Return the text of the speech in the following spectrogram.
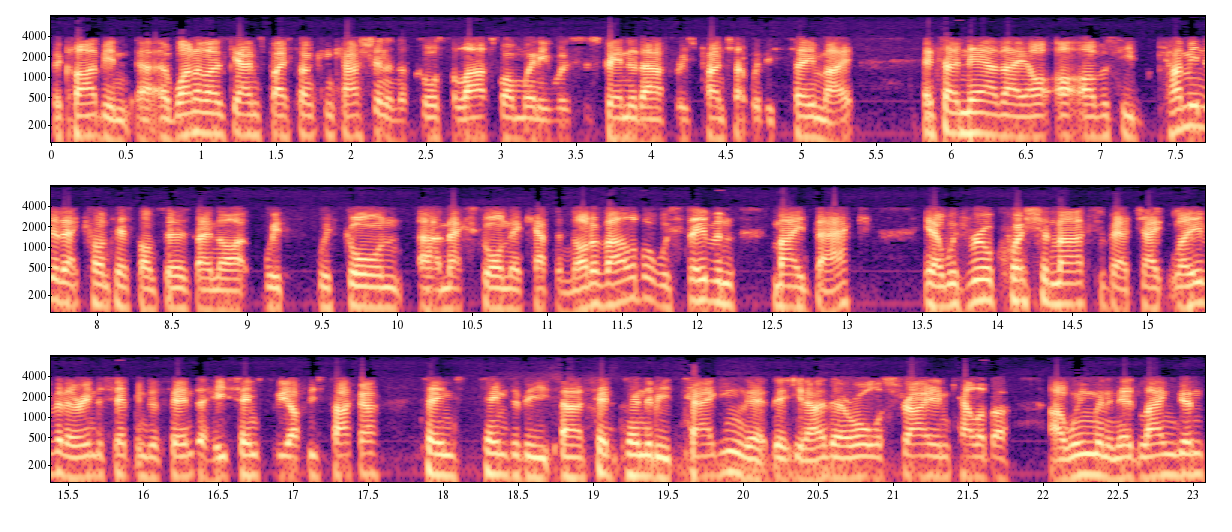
the club in uh, one of those games based on concussion, and of course the last one when he was suspended after his punch up with his teammate. And so now they obviously come into that contest on Thursday night with with Gawn, uh, Max Gawn, their captain, not available, with Steven May back. You know, with real question marks about Jake Lever, their intercepting defender. He seems to be off his tucker. Teams seem to be uh, tend to be tagging. They're, they're, you know, they're all Australian calibre uh, wingman and Ed Langdon.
